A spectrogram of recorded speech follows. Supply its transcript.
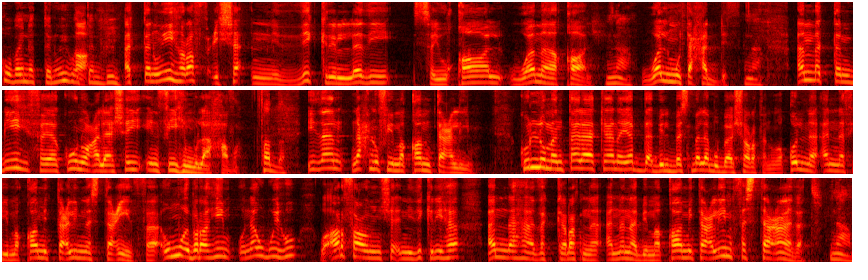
الفرق بين التنويه والتنبيه آه. التنويه رفع شأن الذكر الذي سيقال وما قال نعم. والمتحدث نعم. أما التنبيه فيكون على شيء فيه ملاحظة تفضل إذا نحن في مقام تعليم كل من تلا كان يبدأ بالبسملة مباشرة وقلنا أن في مقام التعليم نستعيذ. فأم إبراهيم أنوه وأرفع من شأن ذكرها أنها ذكرتنا أننا بمقام تعليم فاستعاذت. نعم.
